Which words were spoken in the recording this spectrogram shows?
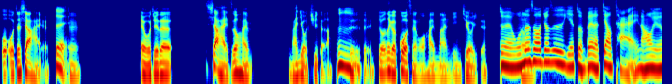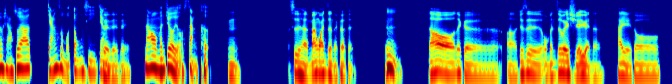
我我就下海了。对，嗯，哎，我觉得下海之后还蛮有趣的啦。嗯，对对对，就那个过程我还蛮 enjoy 的。对我那时候就是也准备了教材，然后也有想说要讲什么东西这样。对对对，然后我们就有上课，嗯，是很蛮完整的课程。嗯。然后那个呃，就是我们这位学员呢，他也都，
